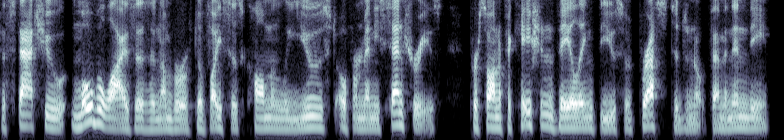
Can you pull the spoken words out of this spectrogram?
the statue mobilizes a number of devices commonly used over many centuries personification, veiling, the use of breasts to denote femininity,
